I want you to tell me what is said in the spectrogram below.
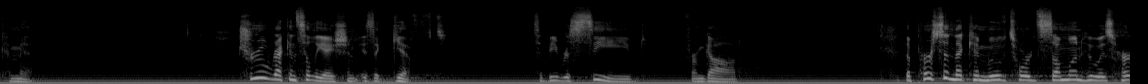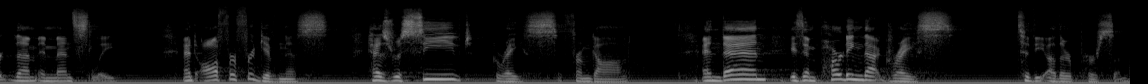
commit. True reconciliation is a gift to be received from God. The person that can move towards someone who has hurt them immensely and offer forgiveness has received grace from God and then is imparting that grace to the other person.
